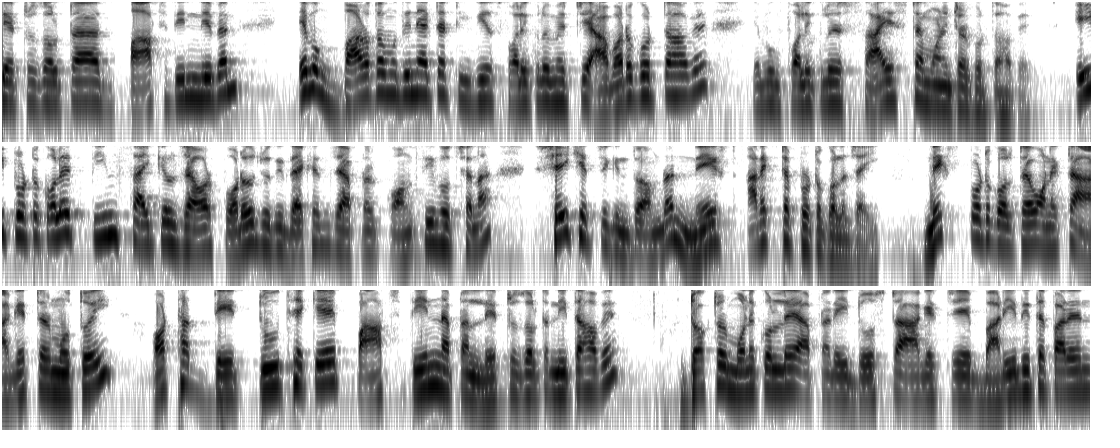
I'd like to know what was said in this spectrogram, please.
লেট্রোজলটা পাঁচ দিন নেবেন এবং বারোতম দিনে একটা টিভিএস ফলিকুলোমেট্রি আবারও করতে হবে এবং ফলিকুলের সাইজটা মনিটর করতে হবে। এই প্রোটোকলে তিন সাইকেল যাওয়ার পরেও যদি দেখেন যে আপনার কনসিভ হচ্ছে না, সেই ক্ষেত্রে কিন্তু আমরা নেক্সট আরেকটা প্রোটোকলে যাই। নেক্সট প্রোটোকলটাও অনেকটা আগেরটার মতোই, অর্থাৎ ডে টু থেকে পাঁচ দিন আপনার লেট লেট্রোজলটা নিতে হবে। ডক্টর মনে করলে আপনার এই ডোজটা আগের চেয়ে বাড়িয়ে দিতে পারেন,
